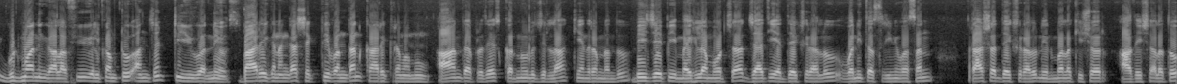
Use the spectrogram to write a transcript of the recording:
Good morning all of you welcome to Anjan TV news భారీ ఘనంగా శక్తి వందన్ కార్యక్రమము. ఆంధ్రప్రదేశ్ కర్నూలు జిల్లా కేంద్రం నందు బీజేపీ మహిళా మోర్చా జాతీయ అధ్యక్షురాలు వనిత శ్రీనివాసన్ రాష్ట్ర అధ్యక్షురాలు నిర్మల కిషోర్ ఆదేశాలతో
